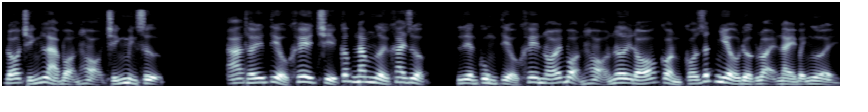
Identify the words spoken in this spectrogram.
đó chính là bọn họ chính mình sự. Á thấy Tiểu Khê chỉ cấp 5 người khai dược, liền cùng Tiểu Khê nói bọn họ nơi đó còn có rất nhiều được loại này bệnh người,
